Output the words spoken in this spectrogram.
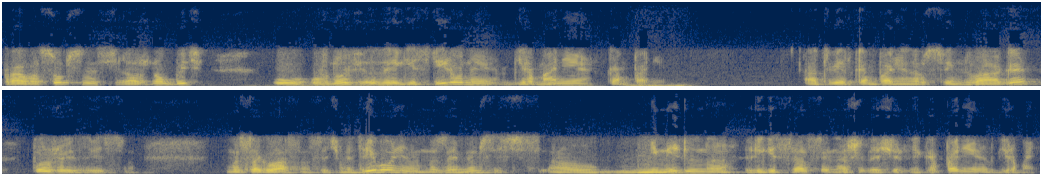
право собственности должно быть у вновь зарегистрированной в Германии компании. Ответ компании Nord Stream 2 AG тоже известен. Мы согласны с этими требованиями, мы займемся э, немедленно регистрацией нашей дочерней компании в Германии.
